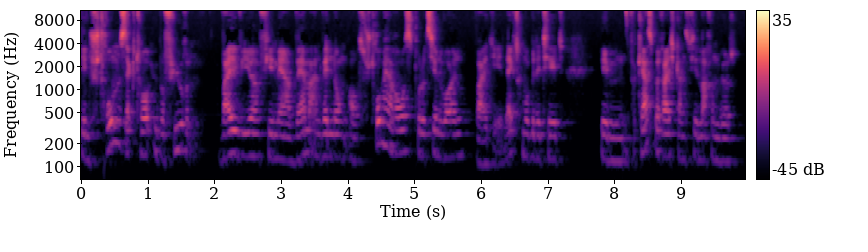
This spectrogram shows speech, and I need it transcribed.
den Stromsektor überführen, weil wir viel mehr Wärmeanwendungen aus Strom heraus produzieren wollen, weil die Elektromobilität im Verkehrsbereich ganz viel machen wird und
